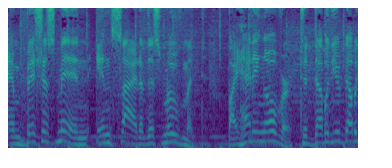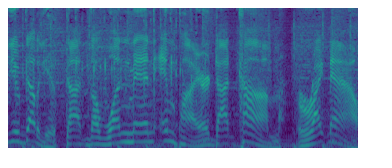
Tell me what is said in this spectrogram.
ambitious men inside of this movement by heading over to www.theonemanemempire.com right now.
